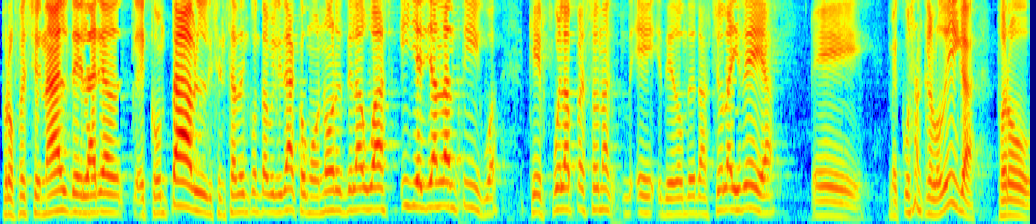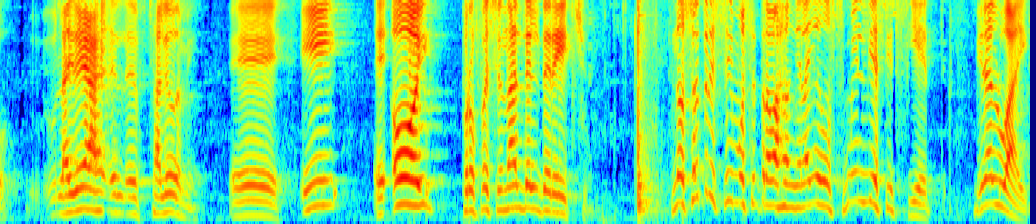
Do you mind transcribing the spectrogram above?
profesional del área eh, contable, licenciada en contabilidad con honores de la UAS, y Yerian La Antigua, que fue la persona eh, de donde nació la idea, eh, me excusan que lo diga, pero la idea salió de mí. y hoy, profesional del derecho. Nosotros hicimos ese trabajo en el año 2017. Míralo ahí.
